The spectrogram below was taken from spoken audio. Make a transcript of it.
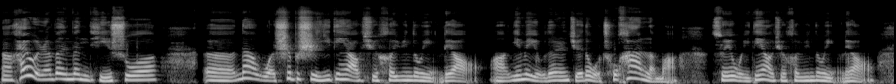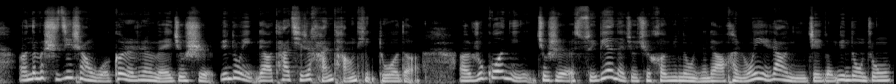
嗯，还有人问问题说，呃，那我是不是一定要去喝运动饮料啊？因为有的人觉得我出汗了嘛，所以我一定要去喝运动饮料呃，那么实际上，我个人认为，就是运动饮料它其实含。糖挺多的，呃，如果你就是随便的就去喝运动饮料，很容易让你这个运动中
